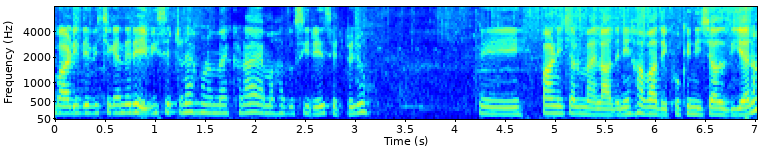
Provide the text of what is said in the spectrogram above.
ਬਾੜੀ ਦੇ ਵਿੱਚ ਕਹਿੰਦੇ ਰੇ ਵੀ ਸਿੱਟਣਾ ਹੁਣ ਮੈਂ ਖੜਾਇਆ ਮਹਾ ਤੁਸੀਂ ਰੇ ਸਿੱਟ ਜੋ ਤੇ ਪਾਣੀ ਚੱਲ ਮੈਂ ਲਾ ਦੇਣੀ ਹਵਾ ਦੇਖੋ ਕਿੰਨੀ ਚੱਲਦੀ ਹੈ ਨਾ।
